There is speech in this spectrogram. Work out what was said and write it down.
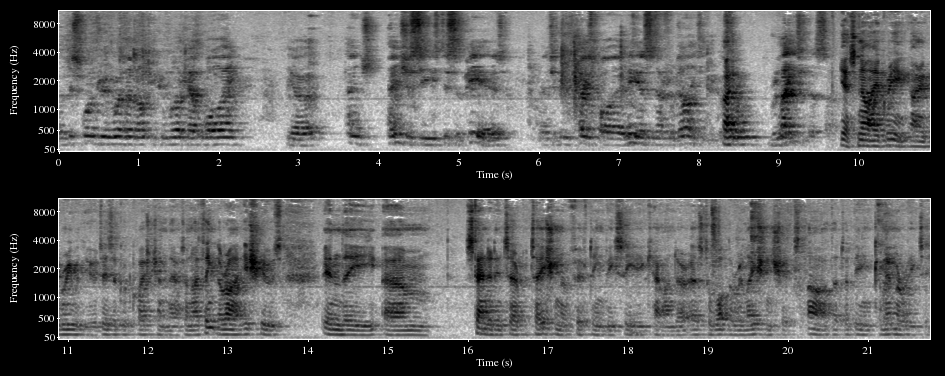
I'm just wondering whether or not you can work out why, you know, Anch- Anchises disappeared and to be replaced by Aeneas and Aphrodite because I- they're all related as such. Yes, no, I agree. I agree with you. It is a good question, that, and I think there are issues in the um, standard interpretation of 15 BCE calendar as to what the relationships are that are being commemorated,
